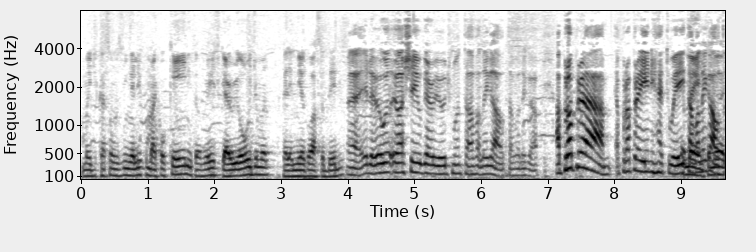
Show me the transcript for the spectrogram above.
uma indicaçãozinha ali com Michael Caine, talvez, Gary Oldman, a academia gosta dele. É, ele- eu, eu achei o Gary Oldman tava legal, tava legal. A própria, a própria Anne Hathaway Também, tava legal também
